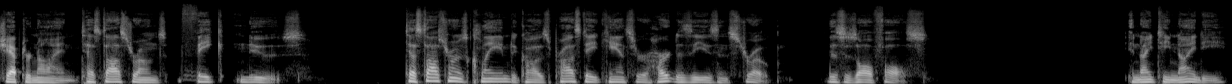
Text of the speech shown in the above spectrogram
Chapter 9 Testosterone's Fake News. Testosterone is claimed to cause prostate cancer, heart disease, and stroke. This is all false. In 1990,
